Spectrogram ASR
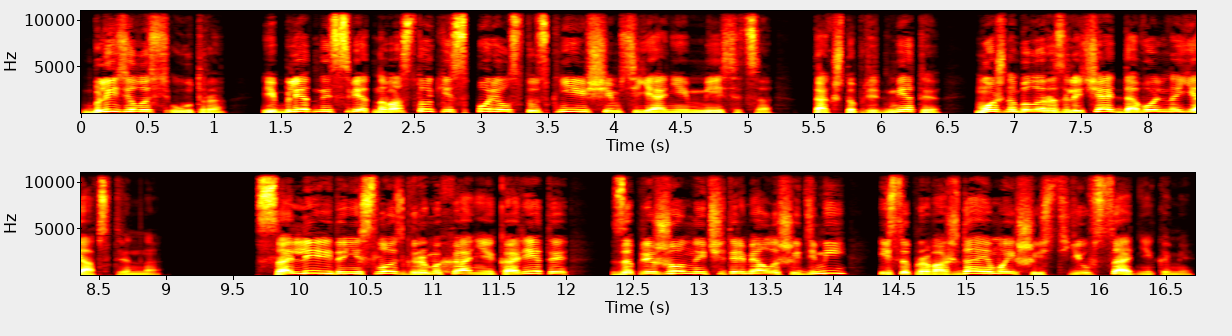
Близилось утро, и бледный свет на востоке спорил с тускнеющим сиянием месяца, так что предметы можно было различать довольно явственно. С аллеи донеслось громыхание кареты, запряженной четырьмя лошадьми и сопровождаемой шестью всадниками.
